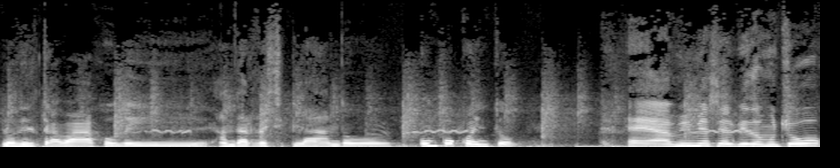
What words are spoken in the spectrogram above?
lo del trabajo, de andar reciclando, un poco en todo. Eh, a mí me ha servido mucho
